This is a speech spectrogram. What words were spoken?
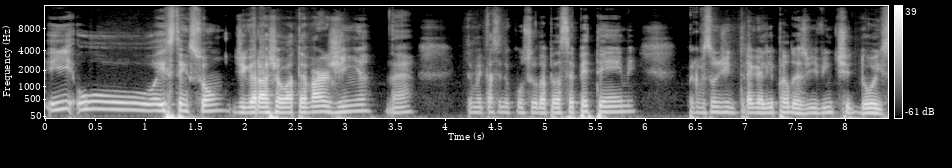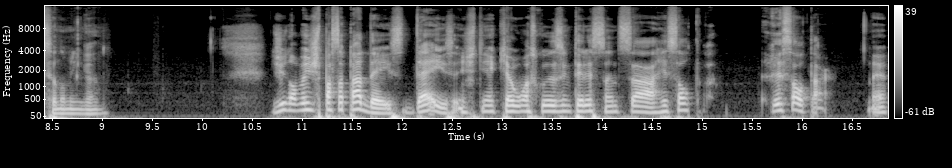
E o, a extensão de Garajal até Varginha, né? Também está sendo construída pela CPTM. Previsão de entrega ali para 2022, se eu não me engano. De novo a gente passa para 10. 10, a gente tem aqui algumas coisas interessantes a ressaltar. ressaltar né?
